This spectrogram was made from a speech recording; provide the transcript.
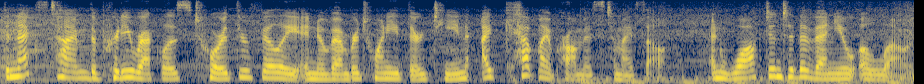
The next time The Pretty Reckless toured through Philly in November 2013, I kept my promise to myself and walked into the venue alone.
